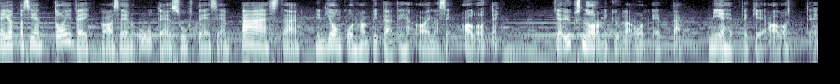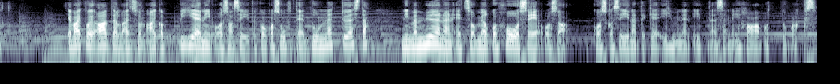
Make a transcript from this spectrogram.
Ja jotta siihen toiveikkaaseen uuteen suhteeseen päästään, niin jonkunhan pitää tehdä aina se aloite. Ja yksi normi kyllä on, että miehet tekee aloitteet. Ja vaikka voi ajatella, että se on aika pieni osa siitä koko suhteen tunnetyöstä, niin mä myönnän, että se on melko HC-osa, koska siinä tekee ihminen itsensä niin haavoittuvaksi.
